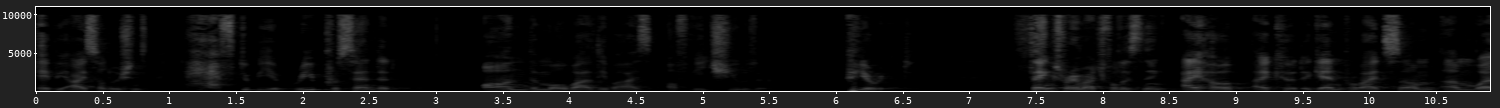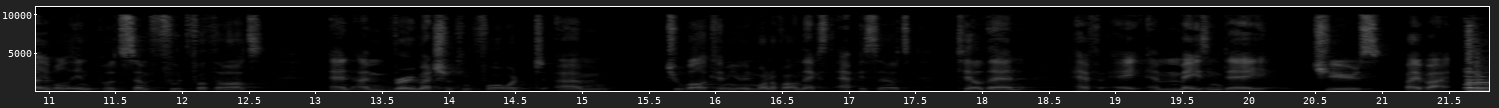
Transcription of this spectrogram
KPI solutions have to be represented on the mobile device of each user. Period. Thanks very much for listening. I hope I could again provide some um, valuable input, some food for thoughts, and I'm very much looking forward um, to welcome you in one of our next episodes. Till then, have an amazing day. Cheers. Bye bye.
